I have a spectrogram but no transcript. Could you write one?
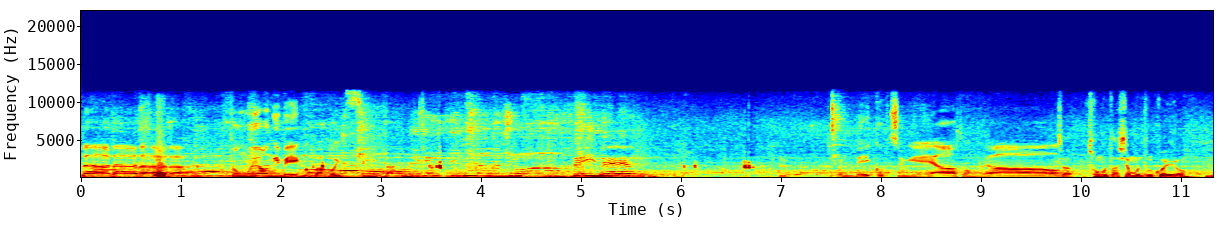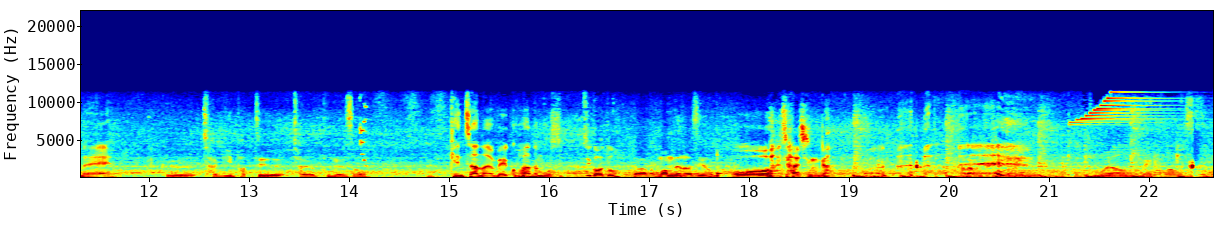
라라라라라 동우 형이 메이크업 하고 있습니다 메이크업 중이에요 동우 형 자 처음부터 다시 한번 돌 거예요 네그 자기 파트 잘 보면서 괜찮아요 메이크업 하는 모습 찍어도? 자 맘대로 하세요 오 자신감 동우 형 메이크업 하고 있습니다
